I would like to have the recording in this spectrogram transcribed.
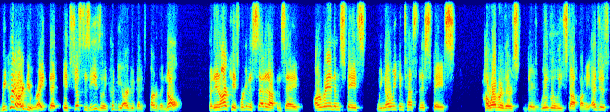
We could argue, right, that it's just as easily could be argued that it's part of the null. But in our case, we're going to set it up and say our random space, we know we can test this space. However, there's there's wiggly stuff on the edges.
